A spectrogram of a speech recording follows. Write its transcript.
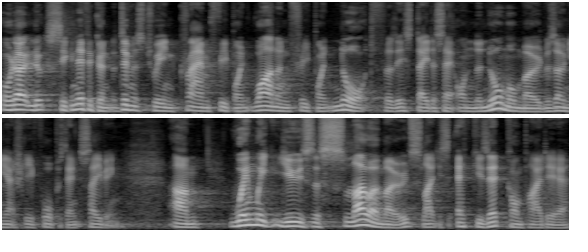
although it looks significant, the difference between CRAM 3.1 and 3.0 for this data set on the normal mode was only actually 4% saving. Um, when we use the slower modes, like this FQZ comp idea,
